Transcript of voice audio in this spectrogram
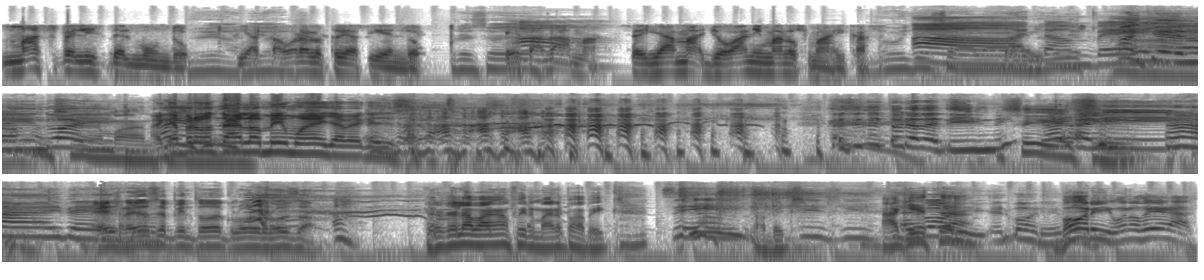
más feliz del mundo. Y hasta ahora lo estoy haciendo. Esa dama se llama Giovanni Manos Mágicas. Ay, tan bello. Ay, qué lindo ahí. Hay que preguntarle lo mismo a ella, a ver qué dice. Es una historia de Disney. Sí, Ay, sí. Ay, bello. El rayo se pintó de color rosa. Creo que la van a firmar para Vic. Sí. Pa' Vic. sí, sí. Aquí El está. Bori, el Bori, el Bori, buenos días.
